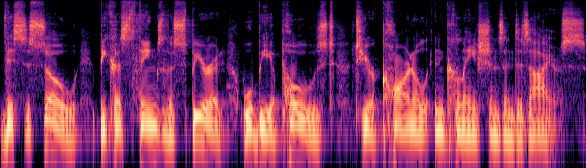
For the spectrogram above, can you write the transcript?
This is so because things of the Spirit will be opposed to your carnal inclinations and desires.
